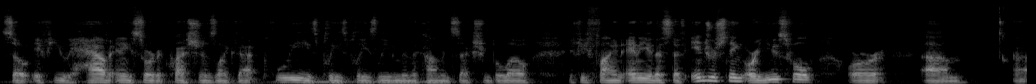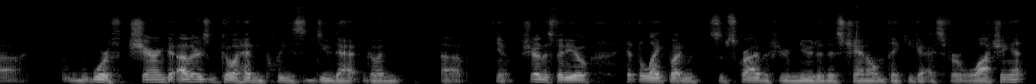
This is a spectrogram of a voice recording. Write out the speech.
So if you have any sort of questions like that, please, please, please leave them in the comment section below. If you find any of this stuff interesting or useful or um, uh, worth sharing to others, go ahead and please do that. Go ahead and uh, you know share this video, hit the like button, subscribe if you're new to this channel, and thank you guys for watching it.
